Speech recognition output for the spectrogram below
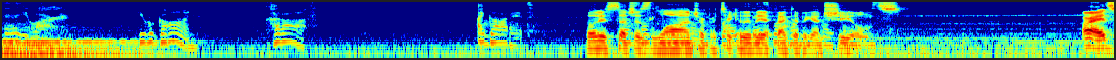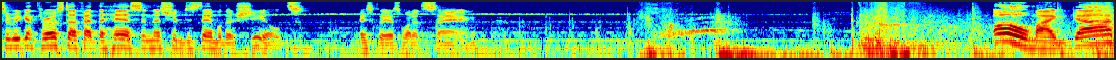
There you are. You were gone. Cut off. I got it. Abilities such Just as launch are wanted, right? particularly effective against shields. Alright, so we can throw stuff at the hiss and this should disable their shields. Basically is what it's saying. Oh my god!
